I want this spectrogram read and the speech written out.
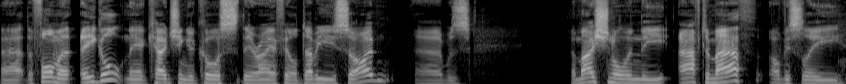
uh, the former Eagle, now coaching, of course, their AFLW side, uh, was emotional in the aftermath. Obviously,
